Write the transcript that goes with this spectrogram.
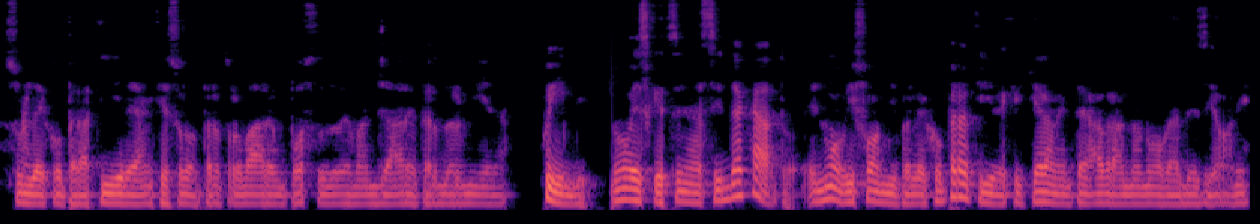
sulle cooperative anche solo per trovare un posto dove mangiare per dormire. Quindi, nuove iscrizioni al sindacato e nuovi fondi per le cooperative che chiaramente avranno nuove adesioni.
